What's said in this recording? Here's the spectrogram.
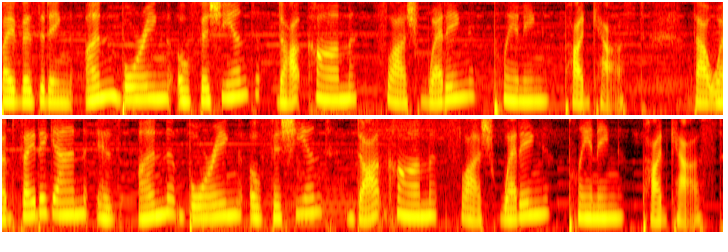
by visiting unboringofficiant.com slash wedding planning podcast. That website again is unboringofficiant.com slash wedding planning podcast.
